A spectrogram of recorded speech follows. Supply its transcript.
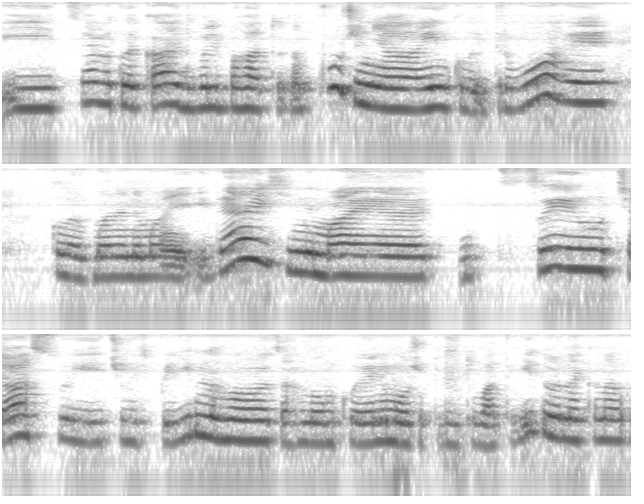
І це викликає доволі багато напруження, інколи тривоги, коли в мене немає ідей, немає сил, часу і чогось подібного. Загалом, коли я не можу підготувати відео на канал.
